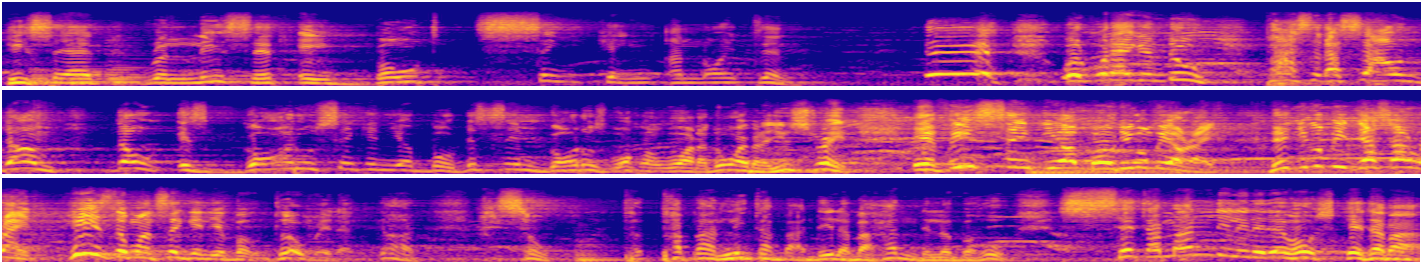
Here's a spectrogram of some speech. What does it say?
He said, release it a boat sinking anointing. Well, what I can do, Pastor, that sound dumb. No, it's God who's sinking your boat. This same God who's walking on water. Don't worry about it. You straight. If he sink your boat, you're to be all right. Then you're to be just all right. He's the one sinking your boat. Glory to God. So, Papa Lita Badila Bahandela Bahu. Setamandila de Hoshketaba.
